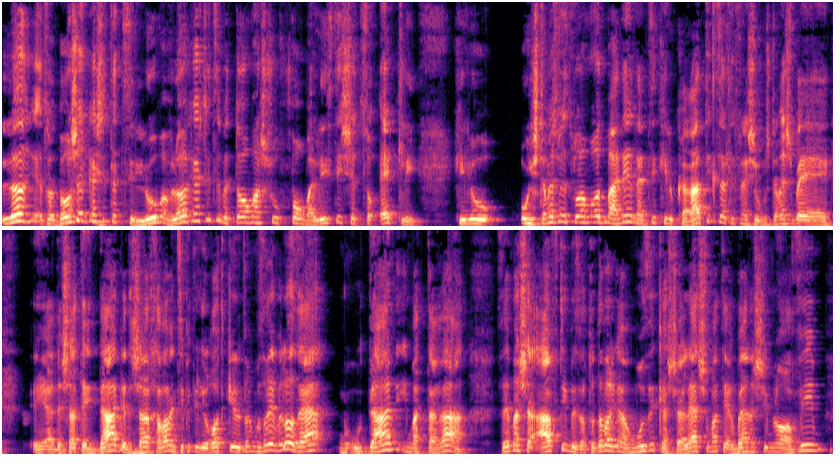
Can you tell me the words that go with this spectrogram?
לא, זאת אומרת, ברור שהרגשתי את הצילום, אבל לא הרגשתי את זה בתור משהו פורמליסטי שצועק לי. כאילו, הוא השתמש בזה בצורה מאוד מעניינת, אני כאילו קראתי קצת לפני שהוא משתמש בעדשת עין דג, עדשה רחבה, ואני ציפיתי לראות כאילו דברים מוזרים, ולא, זה היה מעודן עם מטרה. זה מה שאהבתי בזה, אותו דבר גם המוזיקה שעליה שמעתי הרבה אנשים לא אוהבים, Mm.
